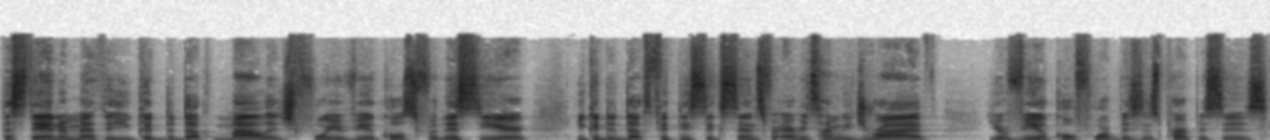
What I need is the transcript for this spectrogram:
the standard method, you could deduct mileage for your vehicles. For this year, you could deduct 56 cents for every time you drive your vehicle for business purposes.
